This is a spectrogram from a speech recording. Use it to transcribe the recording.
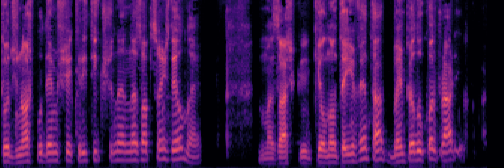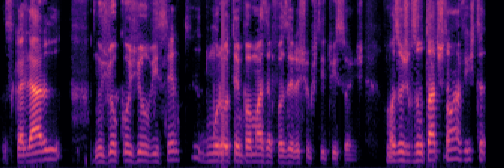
todos nós podemos ser críticos na- nas opções dele, não é? Mas acho que, que ele não tem inventado, bem pelo contrário. Se calhar no jogo com o Gil Vicente demorou tempo a mais a fazer as substituições, mas os resultados estão à vista.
